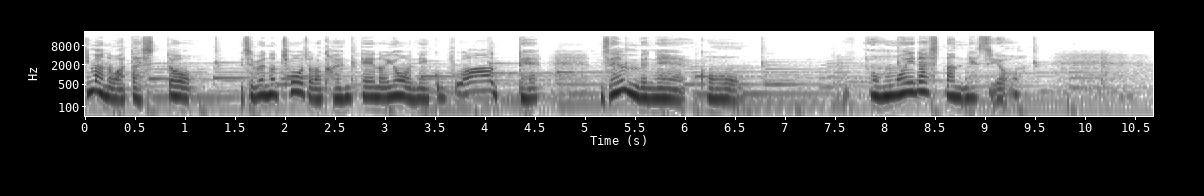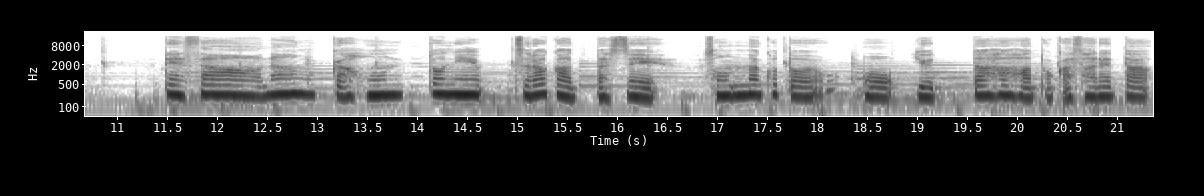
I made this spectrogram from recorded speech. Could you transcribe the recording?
今の私と自分の長女の関係のようにこうブワーって全部ねこう思い出したんですよ。でさなんか本当に辛かったしそんなことを言った母とかされた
